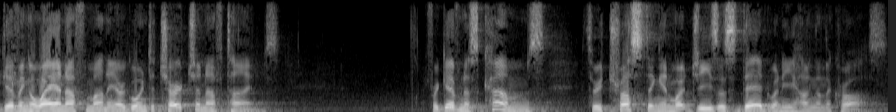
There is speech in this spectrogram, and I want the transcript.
giving away enough money, or going to church enough times. Forgiveness comes through trusting in what Jesus did when he hung on the cross.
